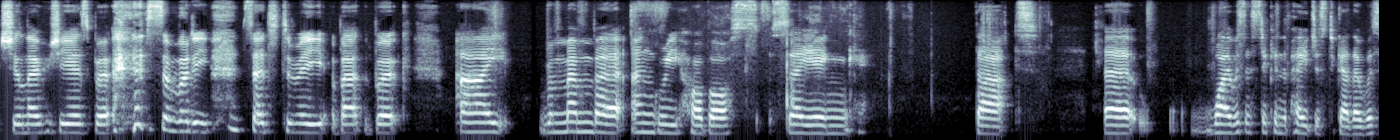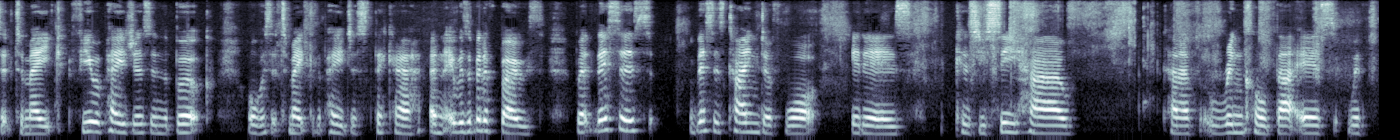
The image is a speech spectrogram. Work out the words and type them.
she'll know who she is, but somebody said to me about the book. I remember Angry Hobos saying that uh, why was I sticking the pages together? Was it to make fewer pages in the book, or was it to make the pages thicker? And it was a bit of both. But this is this is kind of what it is because you see how kind of wrinkled that is with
